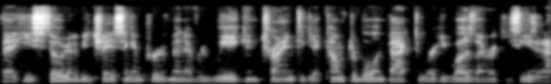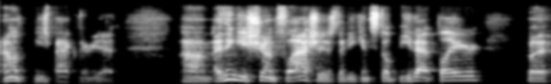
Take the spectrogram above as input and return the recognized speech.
that he's still going to be chasing improvement every week and trying to get comfortable and back to where he was that rookie season. I don't think he's back there yet. Um, I think he's shown flashes that he can still be that player, but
